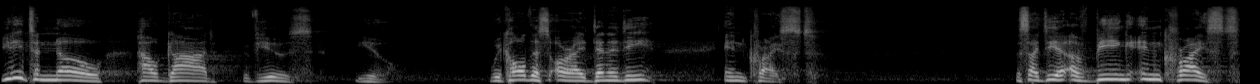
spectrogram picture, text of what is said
You need to know how God views you. We call this our identity in Christ. This idea of being in Christ.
